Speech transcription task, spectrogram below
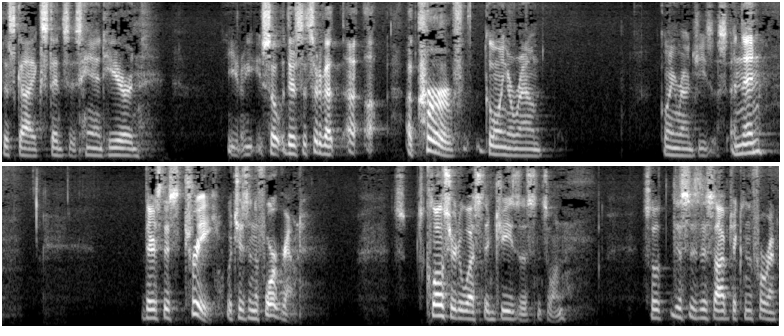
this guy extends his hand here, and you know, so there's a sort of a, a, a curve going around, going around Jesus, and then there's this tree which is in the foreground. It's closer to us than Jesus, and so on. So this is this object in the foreground.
